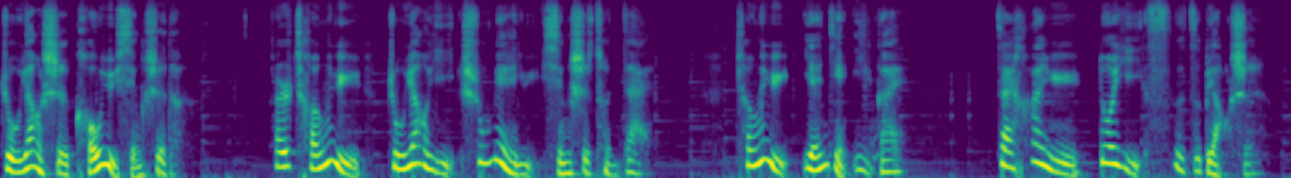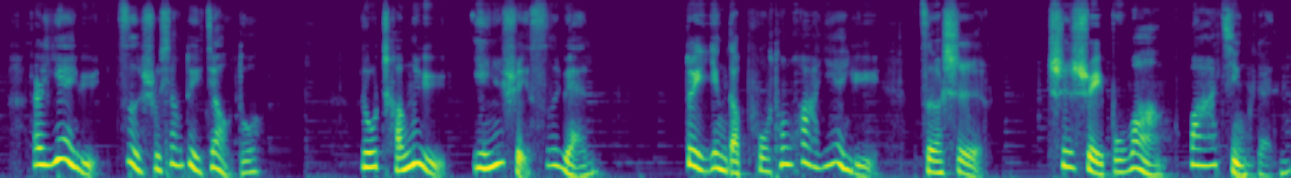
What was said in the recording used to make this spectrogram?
主要是口语形式的，而成语主要以书面语形式存在。成语言简意赅，在汉语多以四字表示，而谚语字数相对较多。如成语“饮水思源”，对应的普通话谚语则是。吃水不忘挖井人，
